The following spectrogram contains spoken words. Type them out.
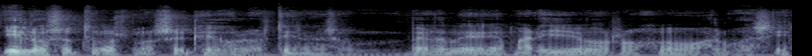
Y los otros, no sé qué color tienen, son verde, amarillo, rojo, algo así.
